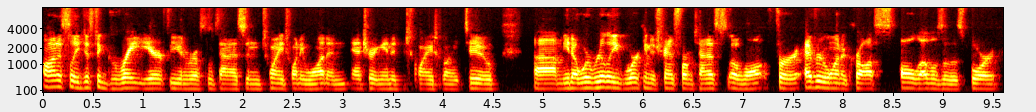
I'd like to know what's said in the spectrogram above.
honestly just a great year for Universal Tennis in 2021 and entering into 2022. Um, you know, we're really working to transform tennis for everyone across all levels of the sport.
